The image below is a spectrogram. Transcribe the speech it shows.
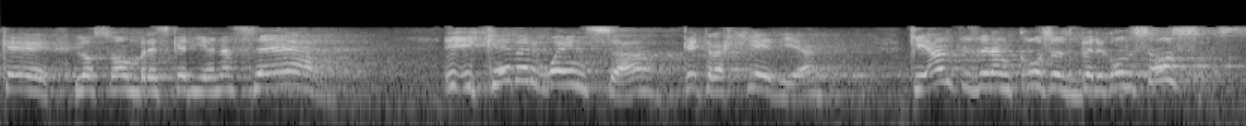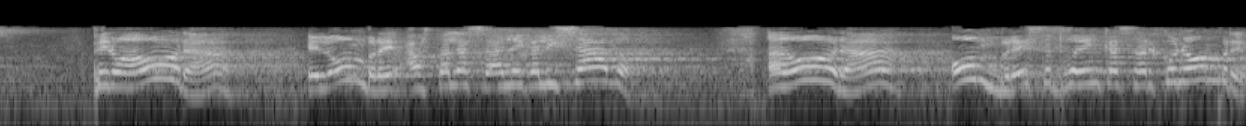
que los hombres querían hacer. Y, qué vergüenza, qué tragedia, que antes eran cosas vergonzosas, pero ahora el hombre hasta las ha legalizado. Ahora hombres se pueden casar con hombres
